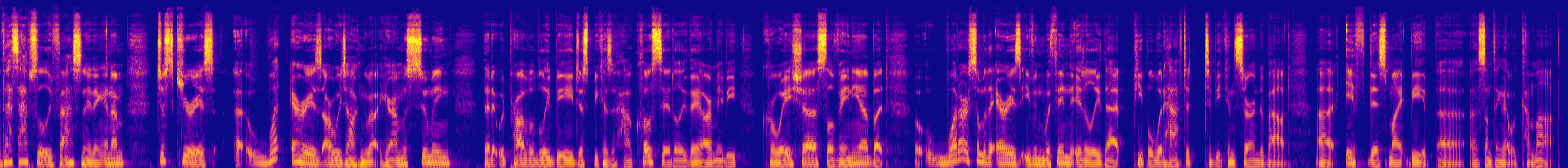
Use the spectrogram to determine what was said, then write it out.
That's absolutely fascinating. And I'm just curious, uh, what areas are we talking about here? I'm assuming that it would probably be just because of how close to Italy they are, maybe Croatia, Slovenia. But uh, what are some of the areas, even within Italy, that people would have to, to be concerned about uh, if this might be uh, something that would come up?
